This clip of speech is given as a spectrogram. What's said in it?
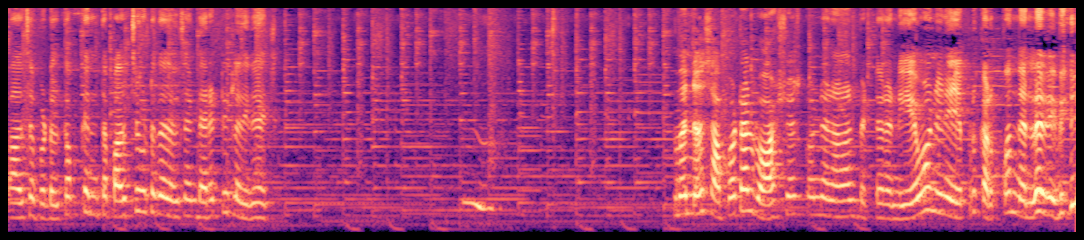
పాల సపోటాలు తొక్క ఎంత పలచ ఉంటుందో తెలుసా? డైరెక్ట్ ఇట్లా తినచ్చు మరి నా సపోటాలు వాష్ చేసుకొని తినాలని పెట్టారండి? ఏమో నేను ఎప్పుడు కడుక్కొని తినలేదు ఇది.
